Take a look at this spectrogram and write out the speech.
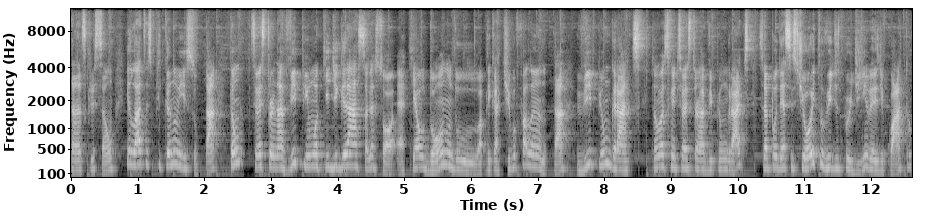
tá na descrição, e lá tá explicando isso, tá? Então, você vai se tornar VIP 1 aqui de graça, olha só. Aqui é o dono do aplicativo falando, tá? VIP 1 grátis. Então basicamente você vai se tornar VIP 1 grátis, você vai poder assistir 8 vídeos por dia em vez de 4.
